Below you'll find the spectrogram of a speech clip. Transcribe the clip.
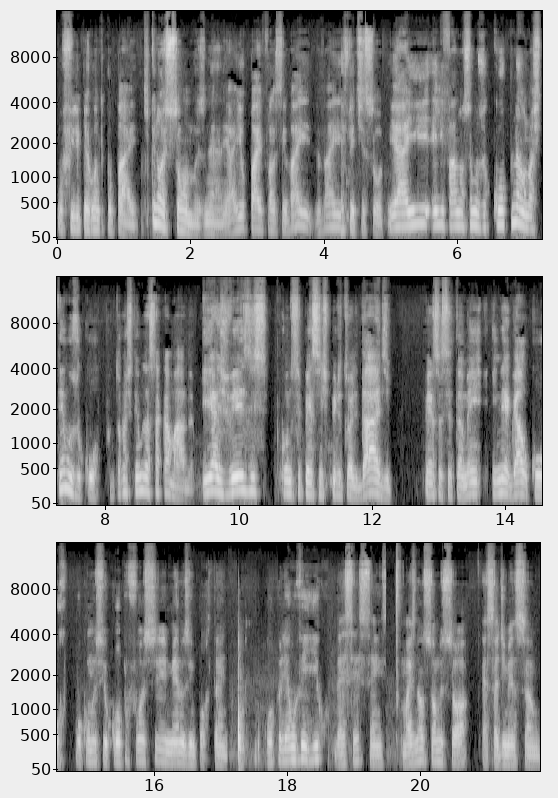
o filho pergunta para o pai: o que, que, nós somos, né? E aí o pai fala assim: vai, vai refletir sobre. E aí ele fala: nós somos o corpo. Não, nós temos o corpo. Então nós temos essa camada. E às vezes quando se pensa em espiritualidade, pensa-se também em negar o corpo, como se o corpo fosse menos importante. O corpo ele é um veículo dessa essência, mas não somos só essa dimensão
